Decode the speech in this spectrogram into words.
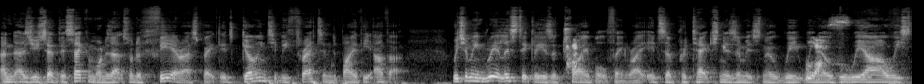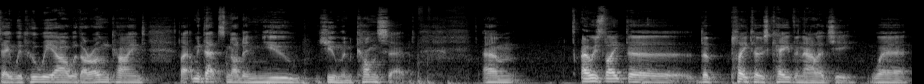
And as you said, the second one is that sort of fear aspect. It's going to be threatened by the other. Which I mean, realistically, is a tribal thing, right? It's a protectionism. It's no, we, we know who we are. We stay with who we are, with our own kind. Like, I mean, that's not a new human concept. Um, I always like the the Plato's cave analogy, where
